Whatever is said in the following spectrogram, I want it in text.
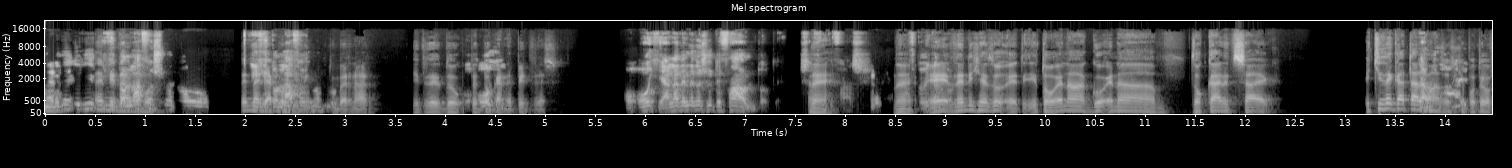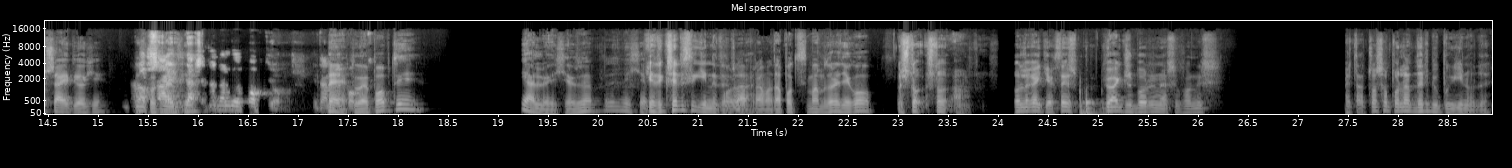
δεν είναι, είχε- Δεν είχε ήταν το λάθος όμως. με το... Δεν ήταν είχε για το λάθος κόκκινη με- του Μπερνάρ. Γιατί δεν το, δεν το Όχι. έκανε επίτηδες. Ό- Όχι, αλλά δεν έδωσε ούτε φάουλ τότε. Σε αυτή Ναι. τη φάση. Ναι. Αυτό ήταν Ε, το- δεν είχε δω, ε, το ένα, γκο- ένα δοκάρι της ΑΕΚ. Εκεί δεν κατάλαβα αν Ήταν δόθηκε ποτέ offside ή όχι. Ήταν Να σου πω την offside, αλήθεια. εντάξει, ήταν του επόπτη όμως. Ήταν Ναι, του του επόπτη. επόπτη. Τι άλλο είχε. Δεν δεν είχε Και δεν ξέρεις τι γίνεται πολλά τώρα. πράγματα. Από ό,τι θυμάμαι τώρα και εγώ. Στο, στο, α, το έλεγα και χθες, και ο Άκη μπορεί να συμφωνήσει. Με τα τόσα πολλά ντέρμπι που γίνονται.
